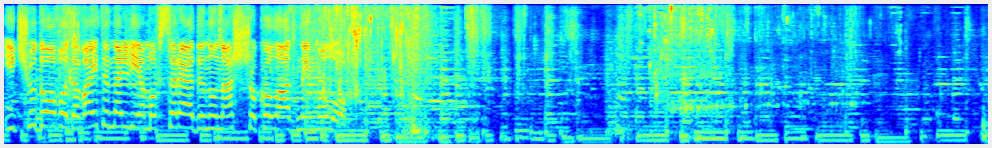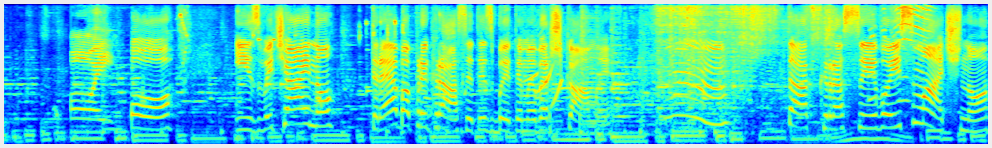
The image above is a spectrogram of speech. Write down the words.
І чудово, давайте нальємо всередину наш шоколадний молок. Ой. О, і звичайно, треба прикрасити збитими вершками. М, так красиво і смачно.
